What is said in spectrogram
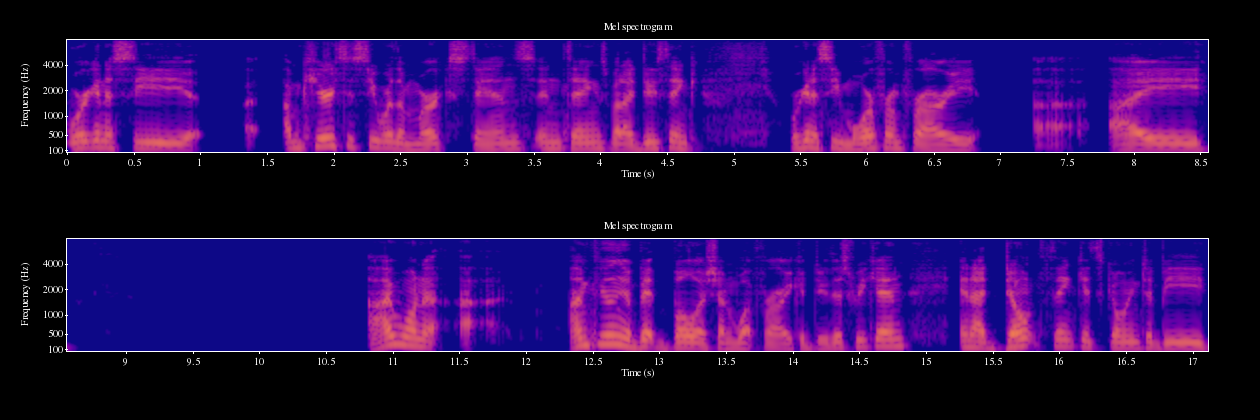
we're gonna see. I- I'm curious to see where the Merc stands in things, but I do think we're gonna see more from Ferrari. Uh, I I want to. I'm feeling a bit bullish on what Ferrari could do this weekend, and I don't think it's going to be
